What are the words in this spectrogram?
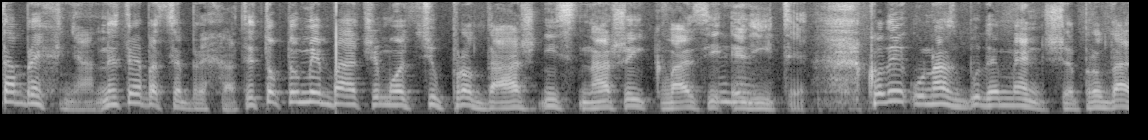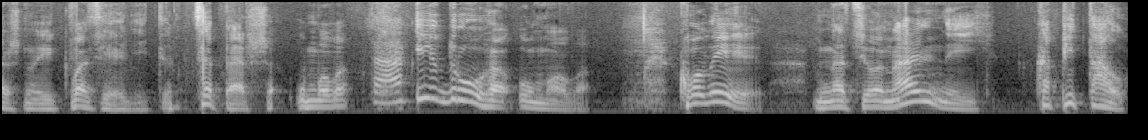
Та брехня, не треба це брехати. Тобто ми бачимо цю продажність нашої квазі-еліти. Коли у нас буде менше продажної квазі-еліти, це перша умова. Так. І друга умова. Коли національний капітал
